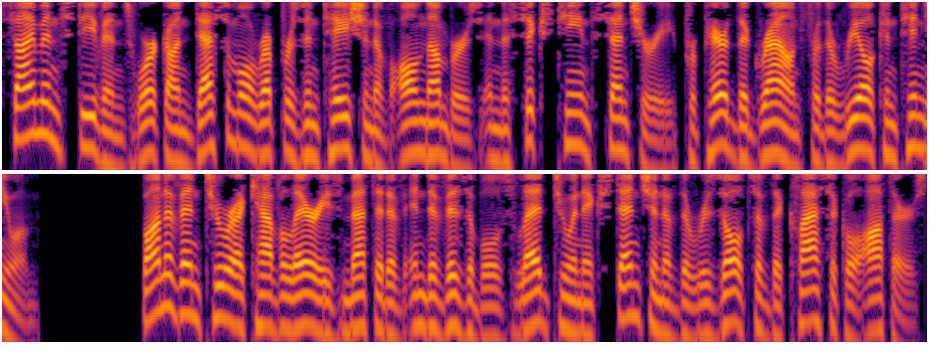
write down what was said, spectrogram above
Simon Stevin's work on decimal representation of all numbers in the 16th century prepared the ground for the real continuum. Bonaventura Cavalieri's method of indivisibles led to an extension of the results of the classical authors.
